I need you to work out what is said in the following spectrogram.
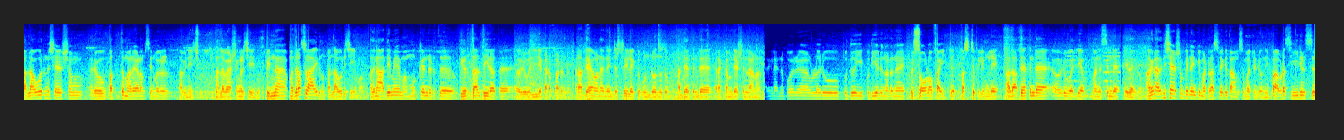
പല്ലാവൂരിന് ശേഷം ഒരു പത്ത് മലയാളം സിനിമകൾ അഭിനയിച്ചു. നല്ല വേഷങ്ങൾ ചെയ്തു. പിന്നെ മദ്രാസിലായിരുന്നു പല്ലാവൂർ ചെയ്യുമ്പോൾ. അതിനാദ്യമേ മമ്മൂക്കന്റെ അടുത്ത് തീർത്താൽ തീരാത്ത ഒരു വലിയ കടപ്പാടുണ്ട്. കാരണം അദ്ദേഹമാണ് എന്നെ ഇൻഡസ്ട്രിയിലേക്ക് കൊണ്ടുവന്നതും അദ്ദേഹത്തിന്റെ റെക്കമെൻഡേഷനിലാണ് അല്ലെങ്കിൽ എന്നെ പോലെ ഉള്ളൊരു പുതു ഈ പുതിയൊരു നടനെ ഒരു സോളോ ഫൈറ്റ് ഫസ്റ്റ് ഫിലിമിലെ അത് അദ്ദേഹത്തിന്റെ ഒരു വലിയ മനസ്സിന്റെ ഇതായിരുന്നു. അങ്ങനെ അതിനുശേഷം പിന്നെ എനിക്ക് മദ്രാസിലേക്ക് താമസം മാറ്റേണ്ടി വന്നു. ഇപ്പോൾ അവിടെ സീരിയൽസ്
